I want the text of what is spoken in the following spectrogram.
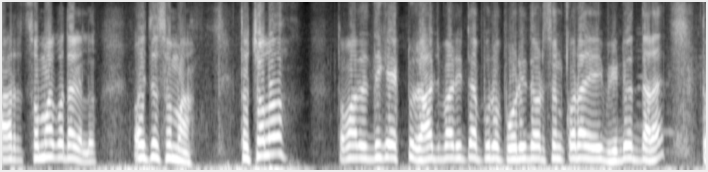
আর সোমা কোথা গেল? ওই তো সোমা। তো চলো তোমাদের দিকে একটু রাজবাড়িটা পুরো পরিদর্শন করা এই ভিডিওর দ্বারা। তো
